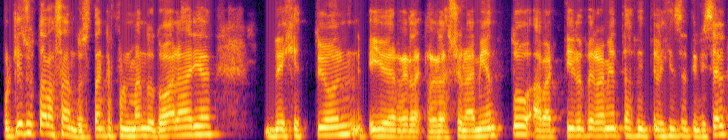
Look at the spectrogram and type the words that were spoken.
Porque eso está pasando, se están transformando todas las áreas de gestión y de relacionamiento a partir de herramientas de inteligencia artificial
